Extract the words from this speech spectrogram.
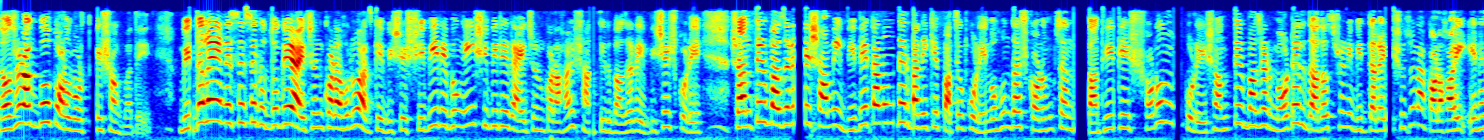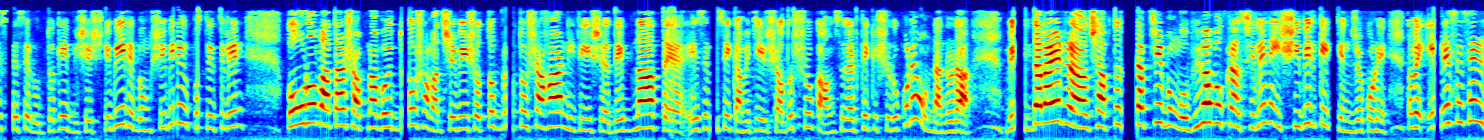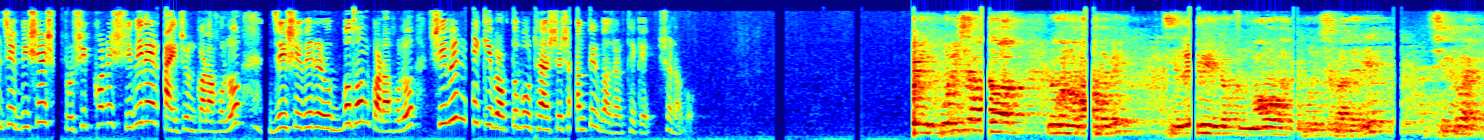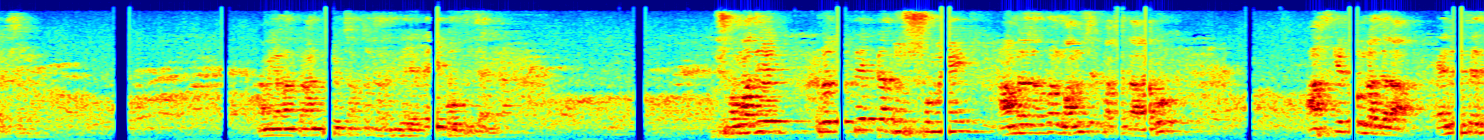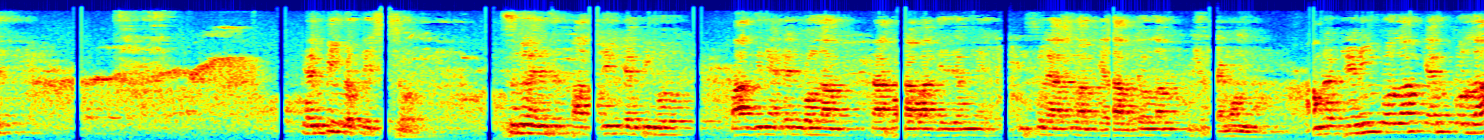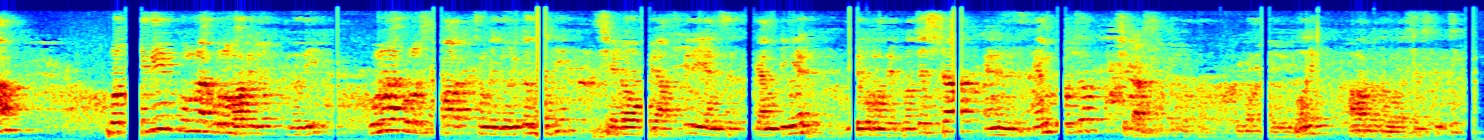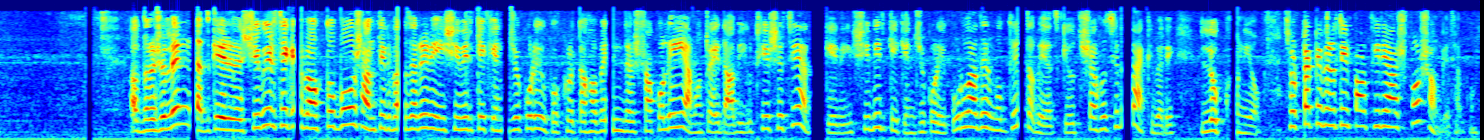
নজর রাখব পরবর্তী সংবাদে। বিদ্যালয় এনএসএস এর উদ্যোগে আয়োজন করা হলো আজকে বিশেষ শিবির এবং এই শিবিরের আয়োজন করা হয় শান্তির বাজারে। বিশেষ করে শান্তির বাজারে স্বামী বিবেকানন্দের বাণীকে পাথর করে মোহনদাস করমচাঁদ গান্ধীকে স্মরণ করে শান্তির বাজার মডেল দ্বাদশ শ্রেণি বিদ্যালয়ের সূচনা করা হয়। এনএসএস এর উদ্যোগে বিশেষ শিবির এবং শিবিরে উপস্থিত ছিলেন পৌরমাতা স্বপ্না বৈদ্য সমাজসেবী Satyabrata Saha, Nitish Debnath, S M C কমিটির সদস্য, কাউন্সিলর থেকে শুরু করে অন্যান্যরা। বিদ্যালয়ের ছাত্রছাত্রী এবং অভিভাবকরা ছিলেন এই শিবিরকে কেন্দ্র করে। তবে এনএসএস এর যে বিশেষ প্রশিক্ষণের শিবিরের আয়োজন করা হলো, যে শিবিরের উদ্বোধন করা হলো, শিবির নিয়ে কি বক্তব্য উঠে আসে শান্তির বাজার থেকে? শোনাবো। পরিষেবা দেওয়ার যখন অভাব হবে, ছেলে মেয়ে যখন মা বাবাকে পরিষেবা দেবে, সেটাও একটা সেবা। আমি আমার প্রান্তীয় ছাত্রছাত্রীদের এটাই বলতে চাই। সমাজের প্রত্যেকটা দুঃসময়ে আমরা যখন মানুষের পাশে দাঁড়াবো, আজকে তোমরা যারা এনএসএস ক্যাম্পিং করতে এসেছ, শুধু এনএসএস পাঁচ দিন ক্যাম্পিং হলো, পাঁচ দিন অ্যাটেন্ড করলাম, তারপর জন্য স্কুলে আসলাম, গেলাম চললাম বিষয়টা এমন না। আমরা ট্রেনিং করলাম ক্যাম্প করলাম। প্রতিদিন কোনো না কোনোভাবে যদি কোনো না কোনো সেবার সঙ্গে জড়িত থাকি, সেটাও ওই আজকের এই এনএসএস ক্যাম্পিং এর যে তোমাদের প্রচেষ্টা এনএসএস ক্যাম্প করছ সেটা সার্থকতা এই কথা আমি বলে আমার কথা বলা শেষ করছি আপনারা শুনলেন আজকের শিবির থেকে বক্তব্য শান্তির বাজারের এই শিবিরকে কেন্দ্র করে উপকৃত হবেন সকলেই, এমনটাই দাবি উঠে এসেছে। আজকের এই শিবিরকে কেন্দ্র করে পড়ুয়াদের মধ্যে, তবে আজকে উৎসাহ ছিল একেবারে লক্ষণীয়। ছোট্ট একটা বিরতির পর ফিরে আসব, সঙ্গে থাকুন।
